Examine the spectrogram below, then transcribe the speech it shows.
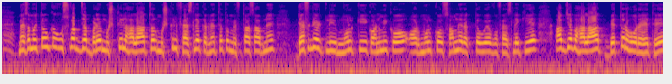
हाँ। मैं समझता हूँ कि उस वक्त जब बड़े मुश्किल हालात और मुश्किल फैसले करने थे तो मिफ्ता साहब ने डेफिनेटली मुल्क की इकानमी को और मुल्क को सामने रखते हुए वो फैसले किए। अब जब हालात बेहतर हो रहे थे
